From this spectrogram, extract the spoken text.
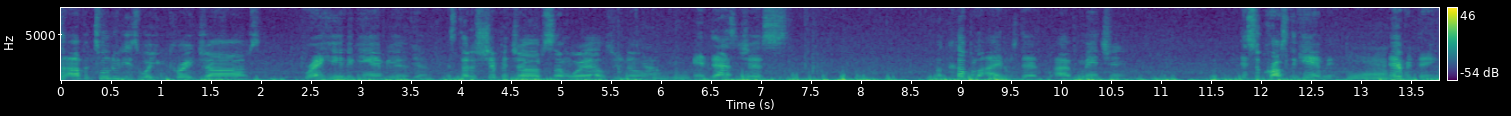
are opportunities where you can create jobs right here in the Gambia Yeah. instead of shipping jobs somewhere else, you know? And that's just a couple of items that I've mentioned. It's across the Gambia. Yeah. Everything.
